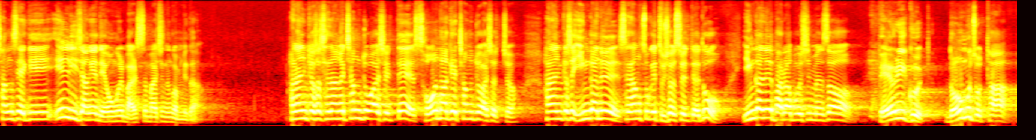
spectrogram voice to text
창세기 1, 2장의 내용을 말씀하시는 겁니다. 하나님께서 세상을 창조하실 때 선하게 창조하셨죠. 하나님께서 인간을 세상 속에 두셨을 때도 인간을 바라보시면서 very good, 너무 좋다.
